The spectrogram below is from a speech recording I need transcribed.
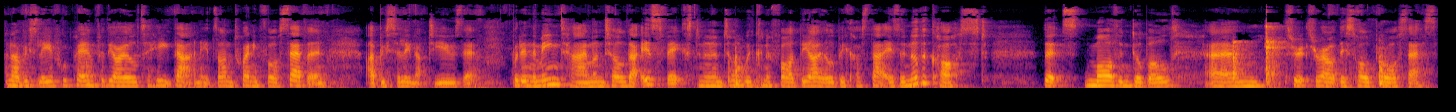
And obviously if we're paying for the oil to heat that and it's on 24 seven, I'd be silly not to use it. But in the meantime, until that is fixed and until we can afford the oil, because that is another cost that's more than doubled um, through, throughout this whole process.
